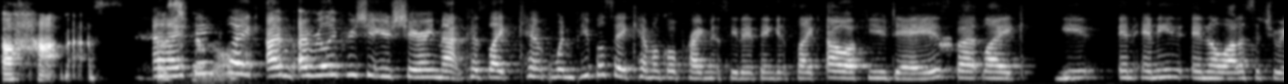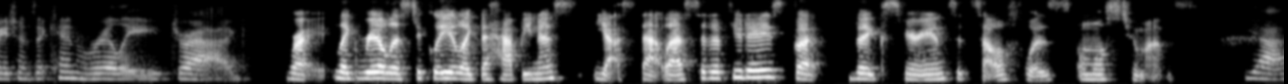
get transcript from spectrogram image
a hot mess. And I think like I'm, I really appreciate you sharing that because like chem- when people say chemical pregnancy, they think it's like oh a few days, but like mm-hmm. you, in any in a lot of situations it can really drag. Right. Like realistically like the happiness yes that lasted a few days but the experience itself was almost two months. Yeah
